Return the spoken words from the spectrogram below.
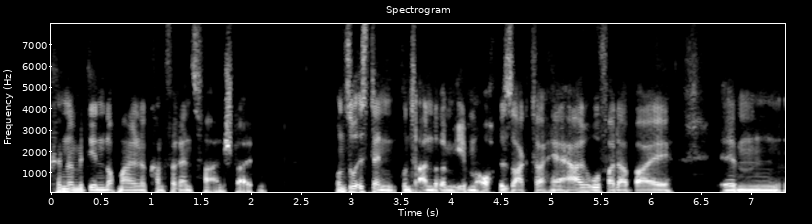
können wir mit denen doch mal eine Konferenz veranstalten. Und so ist denn unter anderem eben auch besagter Herr Erlhofer dabei ähm,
